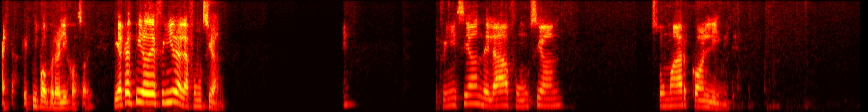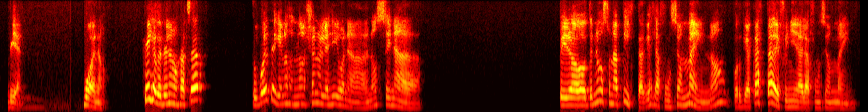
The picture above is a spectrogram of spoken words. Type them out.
Ahí está, qué tipo prolijo soy. Y acá quiero definir a la función. Definición de la función sumar con límite. Bien. Bueno, ¿qué es lo que tenemos que hacer? Suponete que no, yo no les digo nada, no sé nada. Pero tenemos una pista, que es la función main, ¿no? Porque acá está definida la función main.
